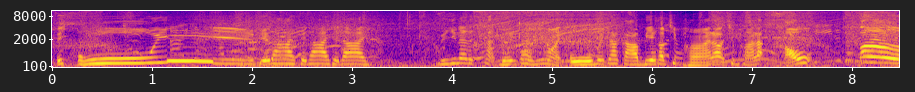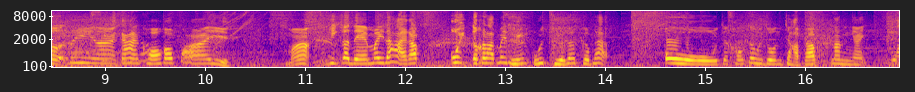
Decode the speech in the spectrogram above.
ไอ้อุ้ยเสียดายเสียดายเสียดายนี่น่าจะเดินใกล้นี้หน่อยโอ้ไม่กล้ากาเบียครับชิบหายแล้วชิบหายแล้วเขาเออนี่นะการคอเข้าไปมายิงกระเด็นไม่ได้ครับอุ้ยเดี๋ยวกระลับไม่ถึงอุ้ยเกือบแล้วเกือบแล้ว โอ้จะเขาน์เตอร์ไปโดนจับครับนั่นไงไหล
